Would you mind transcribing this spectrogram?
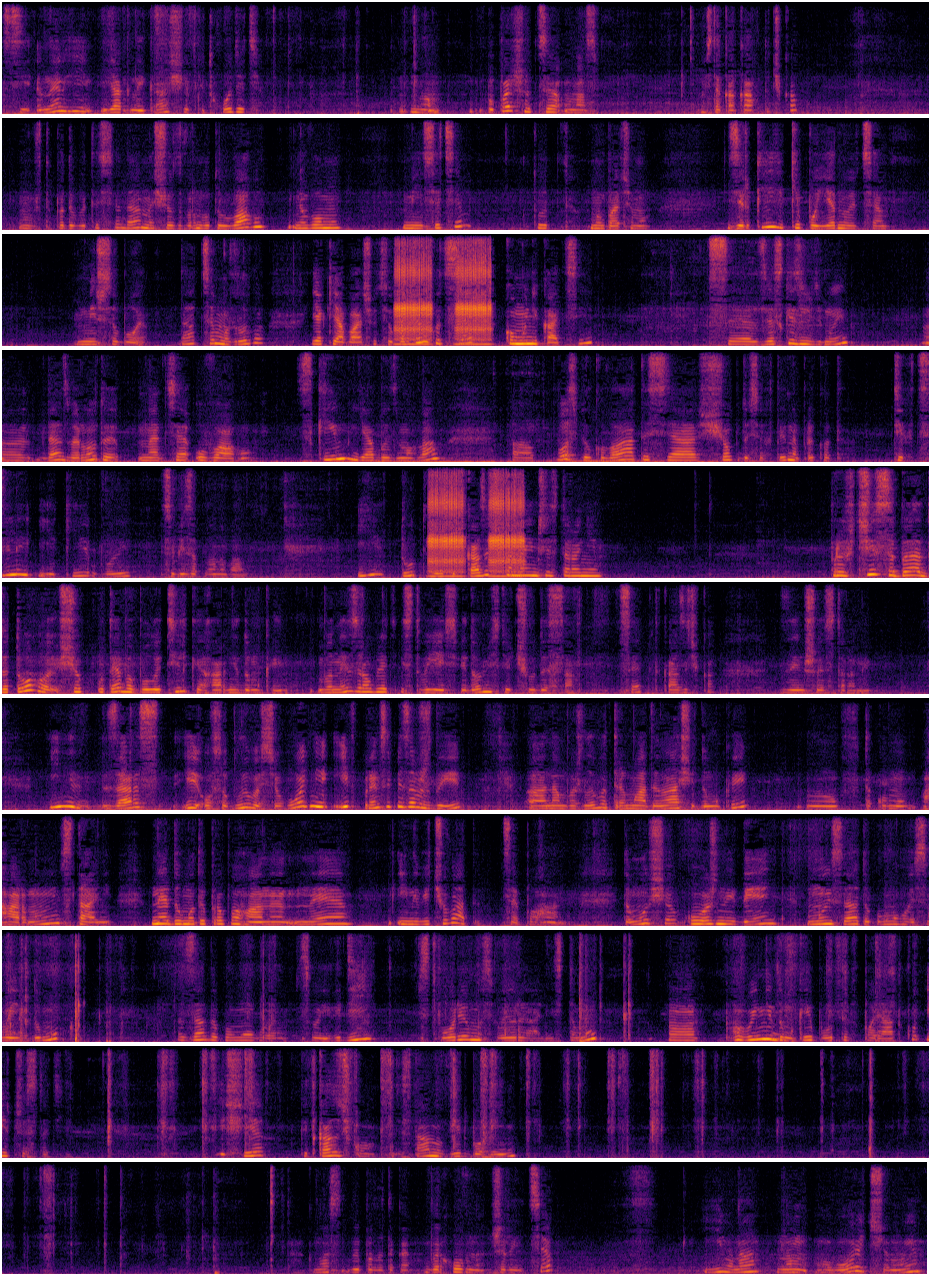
Ці енергії як найкраще підходять нам. По-перше, це у нас ось така карточка. Можете подивитися, да, на що звернути увагу в новому місяці. Тут ми бачимо зірки, які поєднуються між собою. Да? Це можливо, як я бачу цю картинку, це комунікації, це зв'язки з людьми, е, да, звернути на це увагу, з ким я би змогла поспілкуватися, щоб досягти, наприклад, тих цілей, які ви собі запланували. І тут є підказочка на іншій стороні. Привчи себе до того, щоб у тебе були тільки гарні думки. Вони зроблять із твоєю свідомістю чудеса. Це підказочка з іншої сторони. І зараз, і особливо сьогодні, і в принципі завжди нам важливо тримати наші думки в такому гарному стані. Не думати про погане, не і не відчувати це погане. тому що кожен день ми за допомогою своїх думок, за допомогою своїх дій створюємо свою реальність. Тому е, повинні думки бути в порядку і в чистоті. І ще підказочку дістану від богинь. У нас випала така верховна жриця, і вона нам говорить, що ми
